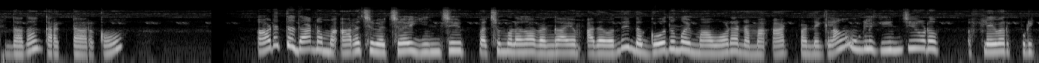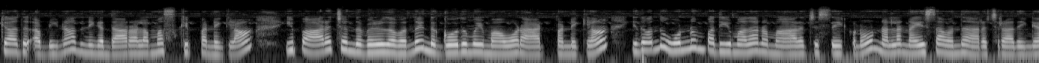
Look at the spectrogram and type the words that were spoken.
இருந்தால் தான் கரெக்டாக இருக்கும். அடுத்ததாக நம்ம அரைச்சி வச்ச இஞ்சி பச்சை மிளகா வெங்காயம் அதை வந்து இந்த கோதுமை மாவோடு நம்ம ஆட் பண்ணிக்கலாம். உங்களுக்கு இஞ்சியோட ஃப்ளேவர் பிடிக்காது அப்படின்னா அது நீங்கள் தாராளமாக ஸ்கிப் பண்ணிக்கலாம். இப்போ அரைச்ச அந்த விழுதை வந்து இந்த கோதுமை மாவோடு ஆட் பண்ணிக்கலாம். இதை வந்து ஒன்றும் பதியமாக தான் நம்ம அரைச்சி சேர்க்கணும். நல்லா நைஸாக வந்து அரைச்சிடாதீங்க.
